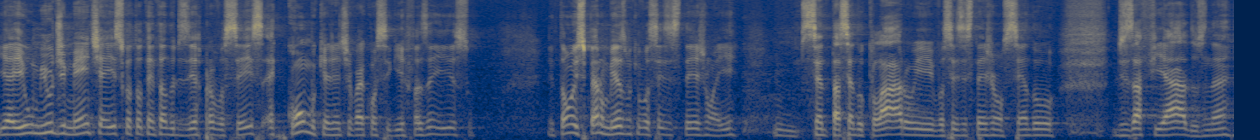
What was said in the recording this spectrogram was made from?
E aí, humildemente, é isso que eu estou tentando dizer para vocês, é como que a gente vai conseguir fazer isso. Então, eu espero mesmo que vocês estejam aí, está sendo claro e vocês estejam sendo desafiados, né?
